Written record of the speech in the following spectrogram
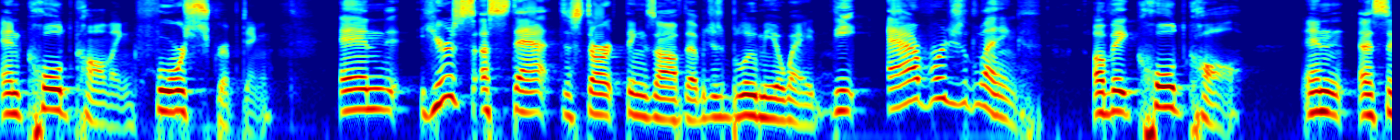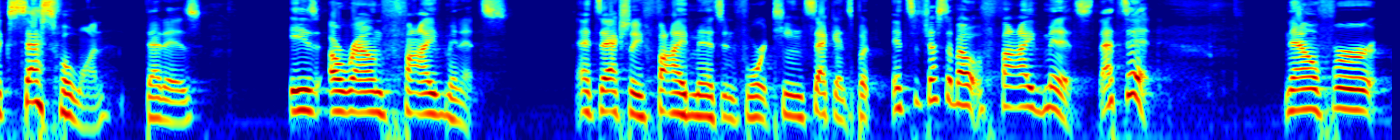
and cold calling for scripting. And here's a stat to start things off that just blew me away. The average length of a cold call, and a successful one, that is, is around five minutes. It's actually five minutes and 14 seconds, but it's just about five minutes. That's it. Now, for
